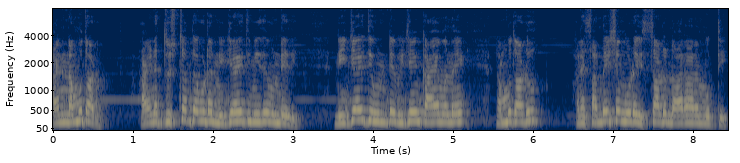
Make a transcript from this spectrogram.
ఆయన నమ్ముతాడు. ఆయన దృష్టి అంతా కూడా నిజాయితీ మీదే ఉండేది. నిజాయితీ ఉంటే విజయం ఖాయమనే నమ్ముతాడు అనే సందేశం కూడా ఇస్తాడు నారాయణమూర్తి.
